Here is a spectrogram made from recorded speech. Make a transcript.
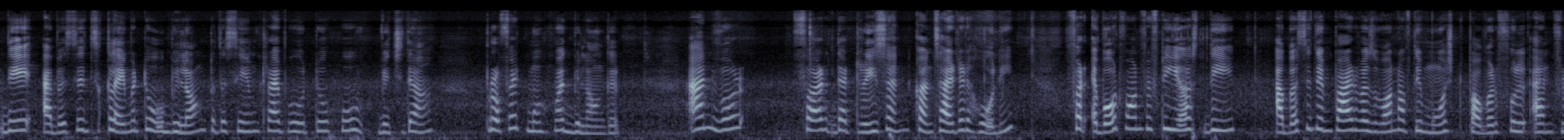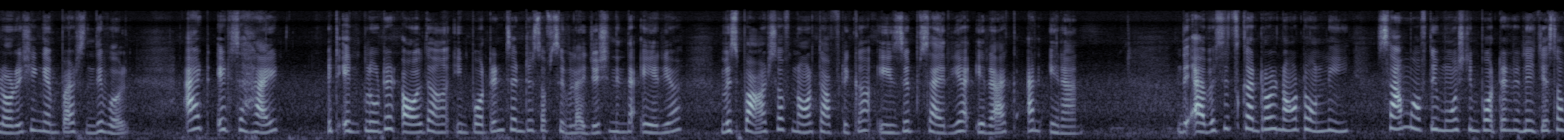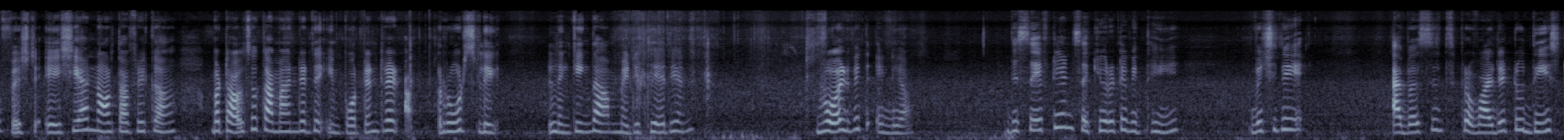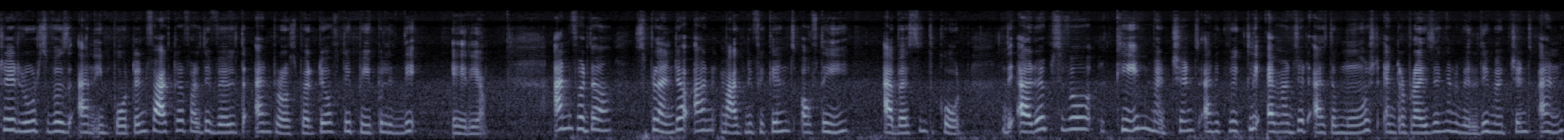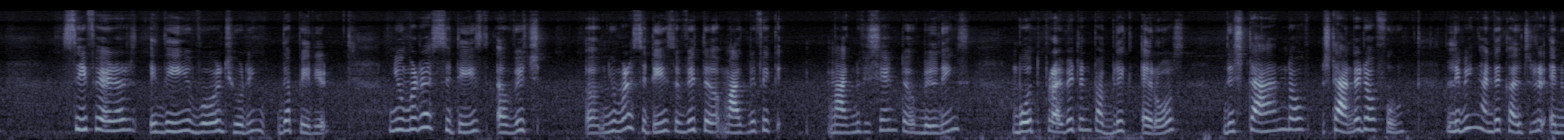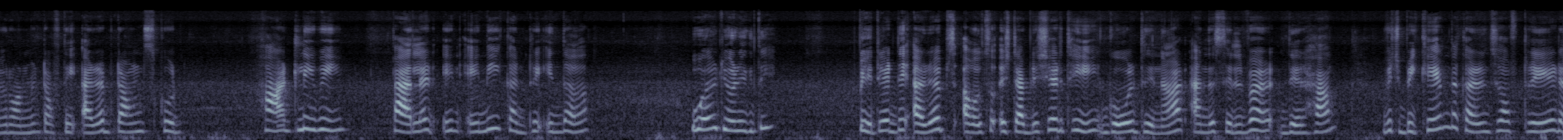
The Abbasids claimed to belong to the same tribe to who, which the Prophet Muhammad belonged, and were for that reason considered holy. For about 150 years, the Abbasid Empire was one of the most powerful and flourishing empires in the world. At its height, it included all the important centers of civilization in the area, with parts of North Africa, Egypt, Syria, Iraq, and Iran. The Abbasids controlled not only some of the most important religions of West Asia and North Africa, but also commanded the important trade routes li- linking the Mediterranean world with India. The safety and security with the, which the Abbasids provided to these trade routes was an important factor for the wealth and prosperity of the people in the area and for the splendor and magnificence of the Abbasid court. The Arabs were keen merchants and quickly emerged as the most enterprising and wealthy merchants and seafarers in the world during the period. Numerous cities, uh, which uh, numerous cities with uh, magnific- magnificent uh, buildings, both private and public, arose. The stand of standard of uh, living and the cultural environment of the Arab towns could hardly be paralleled in any country in the world during the period. The Arabs also established the gold dinar and the silver dirham, which became the currency of trade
